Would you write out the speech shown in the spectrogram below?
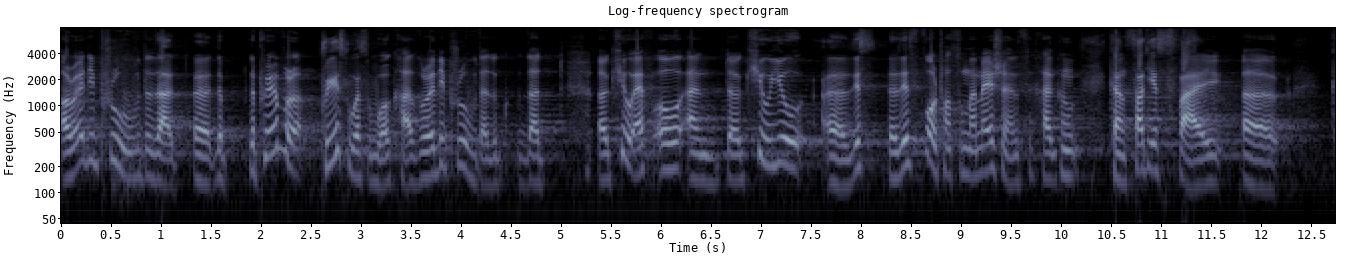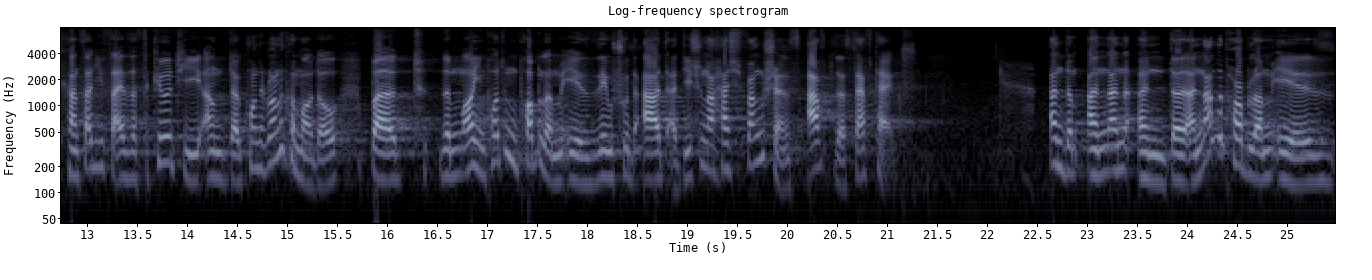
already proved that uh, the, the previous work has already proved that, that uh, QFO and uh, QU, uh, this, these four transformations can, can satisfy can satisfy the security on the quantum random model, but the more important problem is they should add additional hash functions after the ciphertext. And, and, and, and another problem is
